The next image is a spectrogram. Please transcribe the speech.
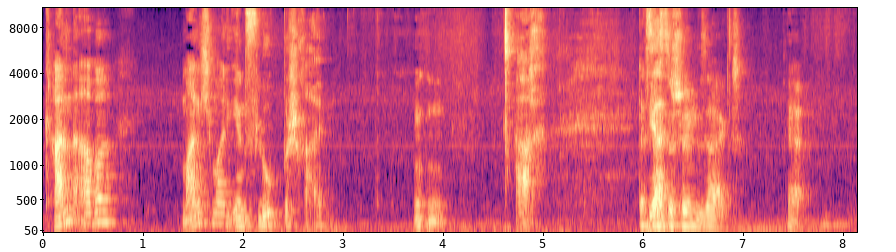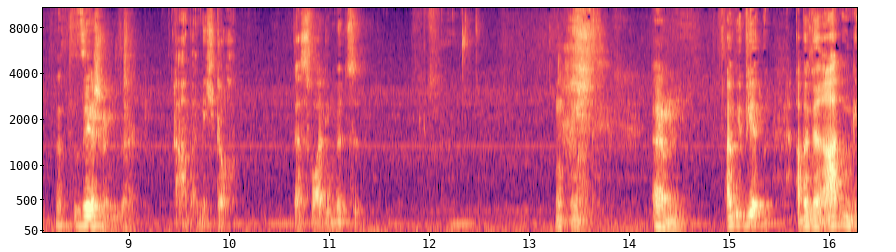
kann aber manchmal ihren Flug beschreiben. Ach, Das Ja. hast du schön gesagt. Ja, das hast du sehr schön gesagt. aber nicht doch. Das war die Mütze. Ähm, Aber wir, aber wir, raten,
